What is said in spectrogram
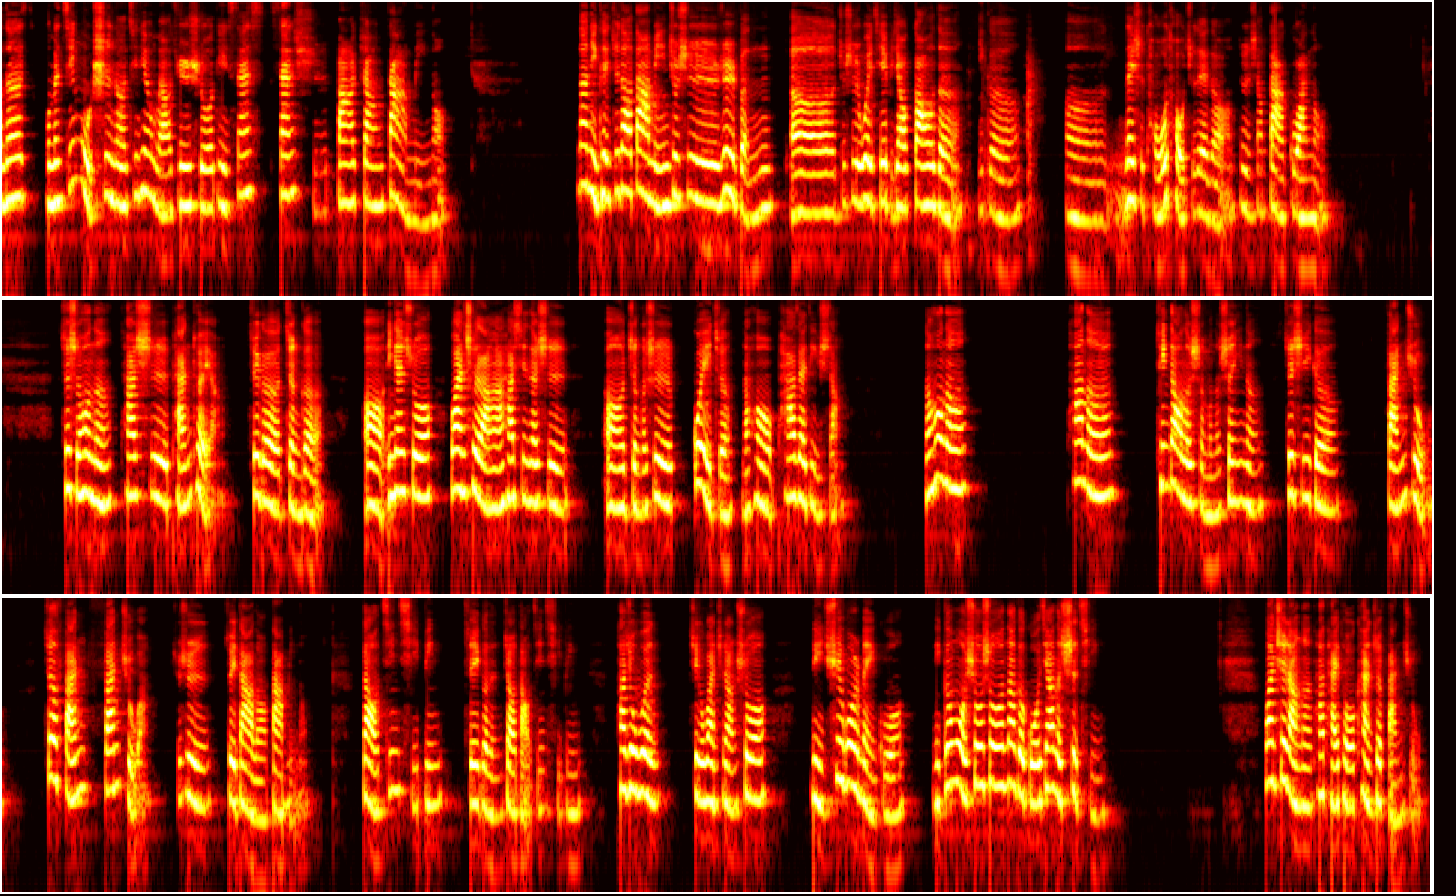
好的，我们金武士呢，今天我们要继续说第三三十八章大明哦。那你可以知道，大明就是日本呃，就是位阶比较高的一个呃，类似头头之类的，就是像大官哦。这时候呢，他是盘腿啊，这个整个哦，应该说万次郎啊，他现在是呃，整个是跪着，然后趴在地上，然后呢，他呢听到了什么的声音呢？这是一个。反主，这反反主啊，就是最大的大名哦。岛津骑兵这个人叫岛津骑兵，他就问这个万次郎说：“你去过美国，你跟我说说那个国家的事情。”万次郎呢，他抬头看这反主，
